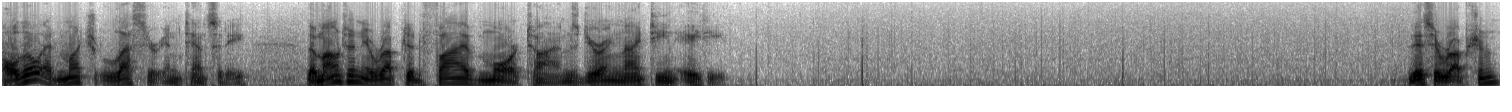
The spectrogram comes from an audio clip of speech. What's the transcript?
Although at much lesser intensity, the mountain erupted five more times during 1980. This eruption,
